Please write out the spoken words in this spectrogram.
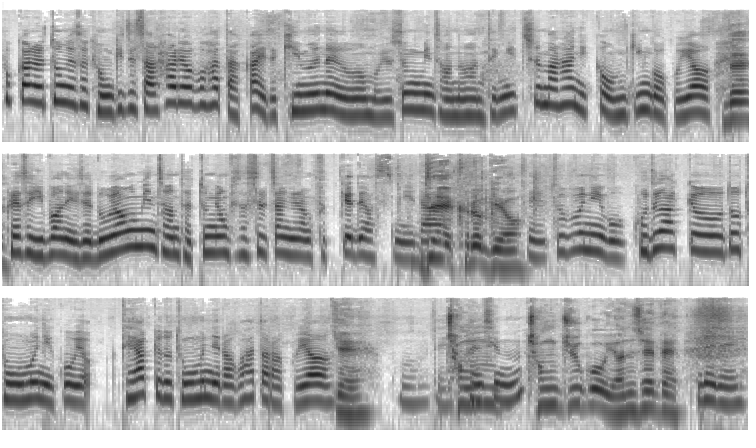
효과를 통해서 경기지사를 하려고 하다가 이제 김은혜 의원, 뭐 유승민 전 의원 등이 출마를 하니까 옮긴 거고요. 네. 그래서 이번에 이제 노영민 전 대통령 비서실장이랑 붙게 되었습니다. 네, 그러게요. 네, 두 분이 뭐 고등학교도 동문이고 대학교도 동문이라고 하더라고요. 예. 어, 네, 청, 관심. 청주고 연세대. 네네.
